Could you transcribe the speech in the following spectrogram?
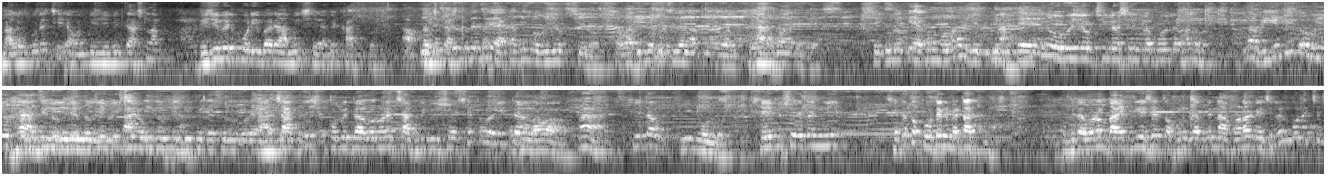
ভালো করেছি। এমন বিজেপিতে আসলাম বিজেপির পরিবারে আমি সেভাবে কাজ করি। যে একাধিক অভিযোগ ছিল সভাধিপতি ছিলেন আপনার। সময় থেকে। সেগুলো কি এখন মনে হয় বিজেপিতে কি অভিযোগ ছিল সেগুলো বললে ভালো না বিজেপি তো অভিযোগ হ্যাঁ, চাকরি দুর্নীতি থেকে শুরু করে আর চাকরি কবিতা বরণের চাকরি বিষয় সে তো এইটা হ্যাঁ সেটা কি বলব? সেই বিষয়টা নিয়ে সেটা তো কোর্টের ম্যাটার চলছে কবিতা বরণ বাইক দিয়েছে তখনকার দিনে আপনারা গেছিলেন বলেছেন।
